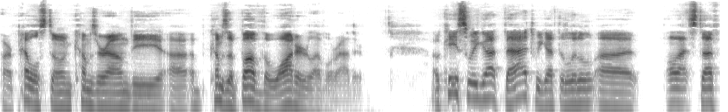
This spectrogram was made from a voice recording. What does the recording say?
our pebble stone comes around the, uh, comes above the water level rather. Okay. So we got that. We got the little, uh, all that stuff.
